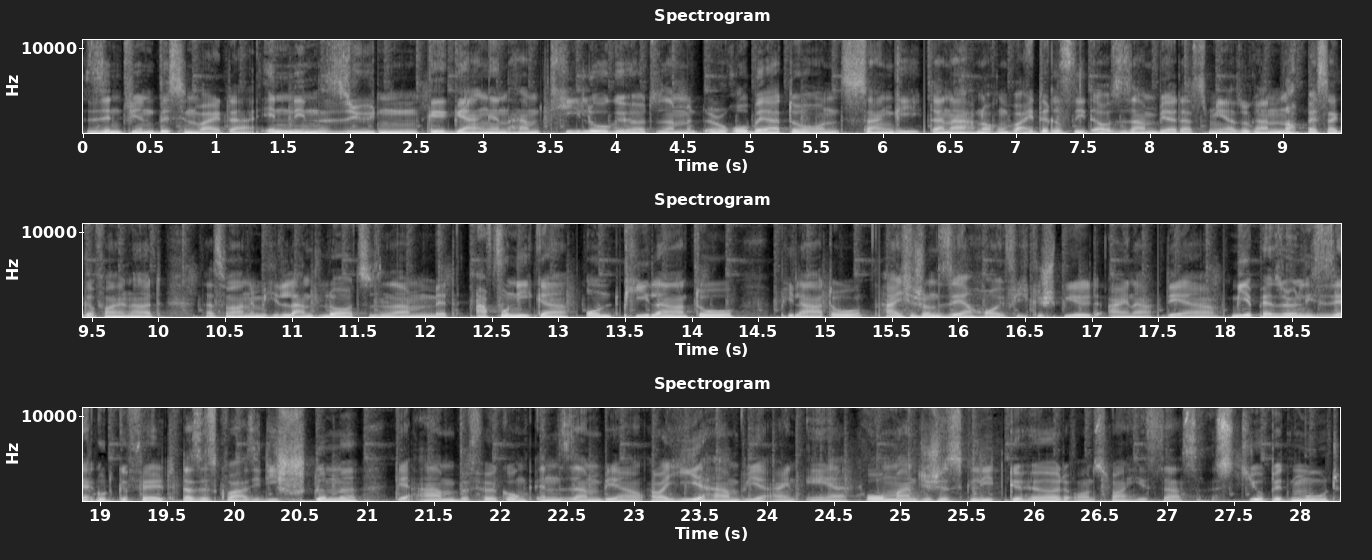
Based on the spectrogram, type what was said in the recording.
sind wir ein bisschen weiter in den Süden gegangen, haben Tilo gehört zusammen mit Roberto und Sangi. Danach noch ein weiteres Lied aus Sambia, das mir sogar noch besser gefallen hat. Das war nämlich Landlord zusammen mit Afunika und Pilato. Pilato habe ich ja schon sehr häufig gespielt. Einer, der mir persönlich sehr gut gefällt. Das ist quasi die Stimme der armen Bevölkerung in Sambia. Aber hier haben wir ein eher romantisches Lied gehört und zwar hieß das Stupid Mood.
